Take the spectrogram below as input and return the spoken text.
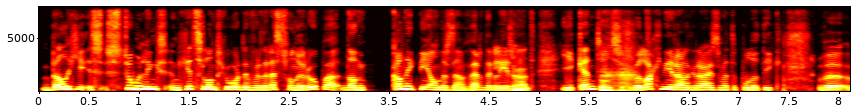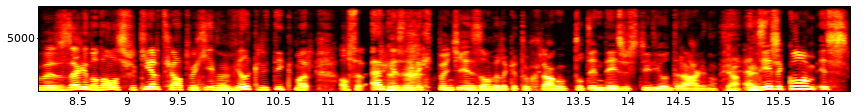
België is stoemelings een gidsland geworden voor de rest van Europa, dan kan ik niet anders dan verder lezen. Ja. Want je kent ons, we lachen hier al graag met de politiek. We, we zeggen dat alles verkeerd gaat, we geven veel kritiek, maar als er ergens een lichtpuntje is, dan wil ik het toch graag ook tot in deze studio dragen. Ja, en deze column is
